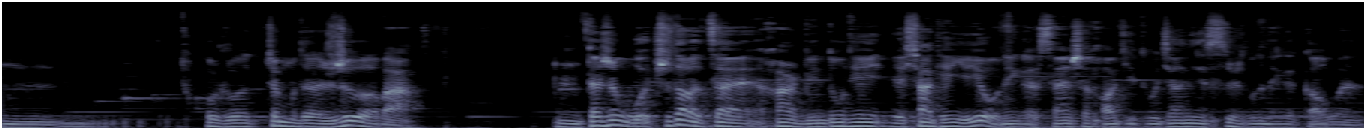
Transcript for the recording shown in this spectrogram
嗯，或者说这么的热吧。嗯，但是我知道在哈尔滨冬天、夏天也有那个三十好几度、将近四十度的那个高温，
